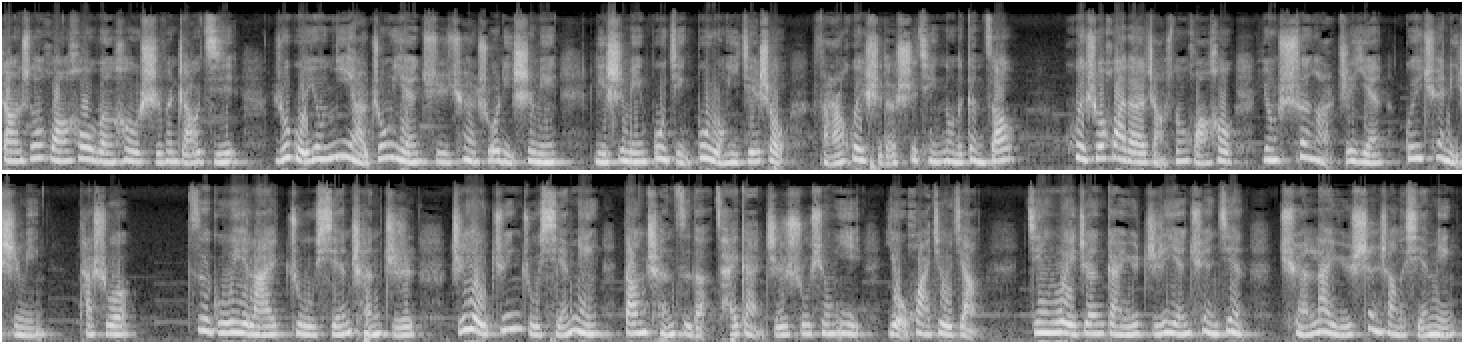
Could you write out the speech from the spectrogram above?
长孙皇后闻后十分着急，如果用逆耳忠言去劝说李世民，李世民不仅不容易接受，反而会使得事情弄得更糟。会说话的长孙皇后用顺耳之言规劝李世民，她说：“自古以来，主贤臣直，只有君主贤明当臣子的才敢直抒胸臆，有话就讲。今魏征敢于直言劝谏，全赖于圣上的贤明。”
